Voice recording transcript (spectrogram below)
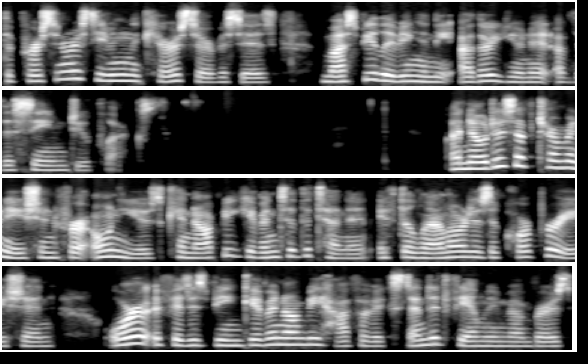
the person receiving the care services must be living in the other unit of the same duplex. A notice of termination for own use cannot be given to the tenant if the landlord is a corporation or if it is being given on behalf of extended family members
